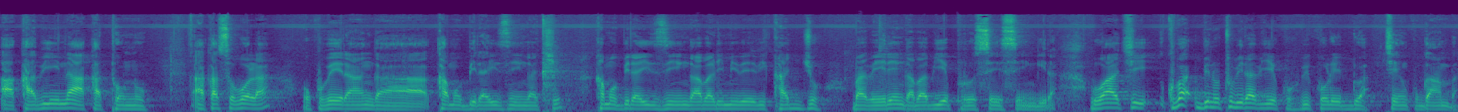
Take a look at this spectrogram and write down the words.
akabiina akatono akasobola okubeera nga kamobilaizinga ki kamobilizinga abalimi b'ebikajjo babeere nga babyeprocesingira lwaki? Kuba bino tubirabyeko bikoleddwa kyenkugamba.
